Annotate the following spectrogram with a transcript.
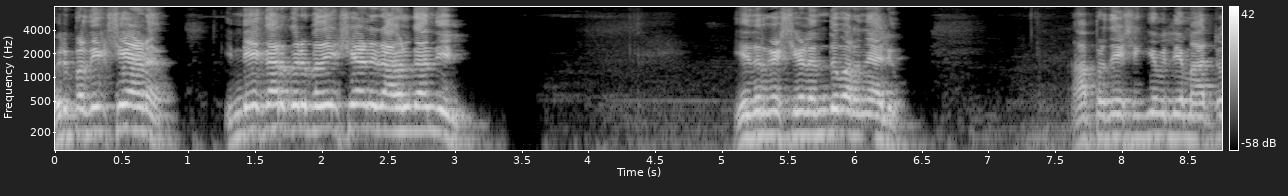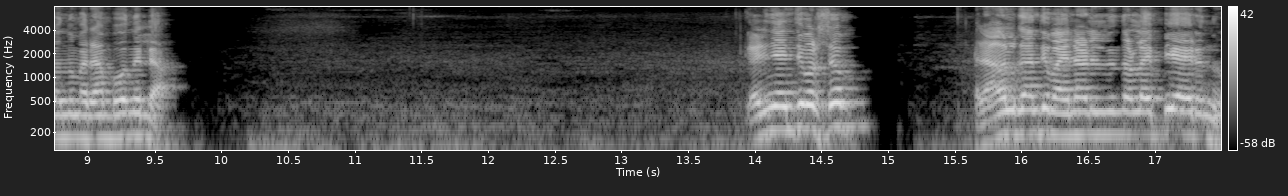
ഒരു പ്രതീക്ഷയാണ്. ഇന്ത്യക്കാർക്ക് ഒരു പ്രതീക്ഷയാണ് രാഹുൽ ഗാന്ധിയിൽ. എതിർകക്ഷികൾ എന്തു പറഞ്ഞാലും ആ പ്രതീക്ഷയ്ക്ക് വലിയ മാറ്റമൊന്നും വരാൻ പോകുന്നില്ല. കഴിഞ്ഞ അഞ്ച് വർഷം രാഹുൽ ഗാന്ധി വയനാടിൽ നിന്നുള്ള എം പി ആയിരുന്നു.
